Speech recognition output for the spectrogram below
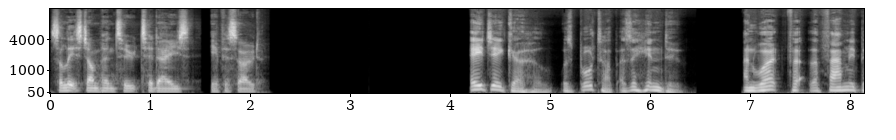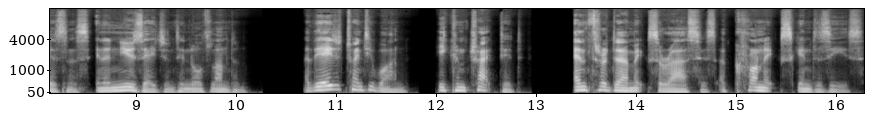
So let's jump into today's episode. A.J. Gohil was brought up as a Hindu and worked for the family business in a newsagent in North London. At the age of 21, he contracted erythrodermic psoriasis, a chronic skin disease.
